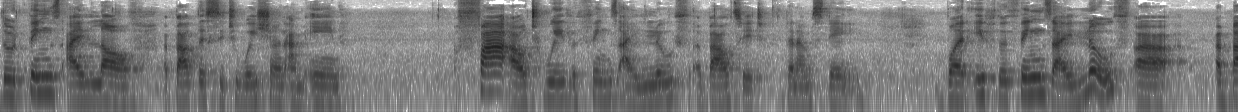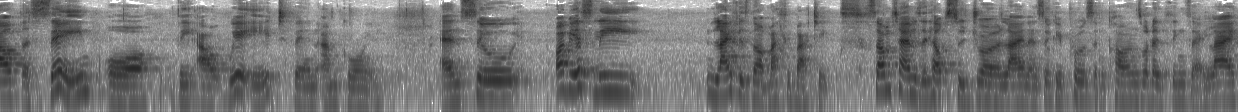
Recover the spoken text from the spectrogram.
the things I love about the situation I'm in far outweigh the things I loathe about it, then I'm staying. But if the things I loathe are about the same or they outweigh it, then I'm going. And so, obviously, life is not mathematics. Sometimes it helps to draw a line and say, okay, pros and cons, what are the things I like?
